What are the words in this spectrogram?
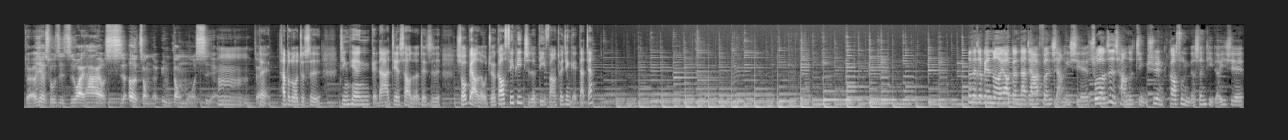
对，而且除此之外，它还有十二种的运动模式，哎，嗯，对，差不多就是今天给大家介绍的这只手表的，我觉得高 CP 值的地方，推荐给大家。在这边呢，要跟大家分享一些除了日常的警讯，告诉你的身体的一些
